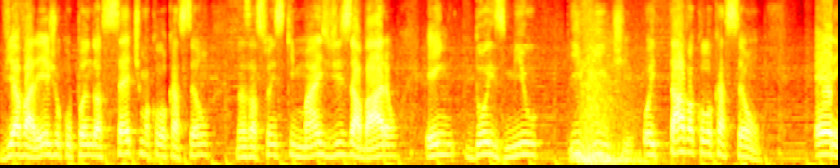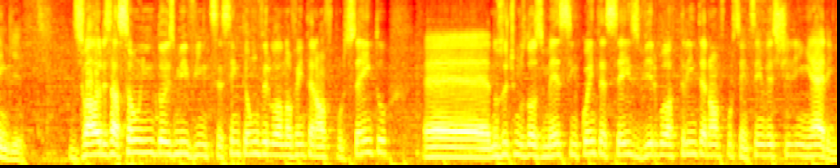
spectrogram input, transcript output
Via varejo ocupando a sétima colocação nas ações que mais desabaram em 2020. Oitava colocação, Ering Desvalorização em 2020, 61,99%. É, nos últimos 12 meses, 56,39%. Sem investir em Ering,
